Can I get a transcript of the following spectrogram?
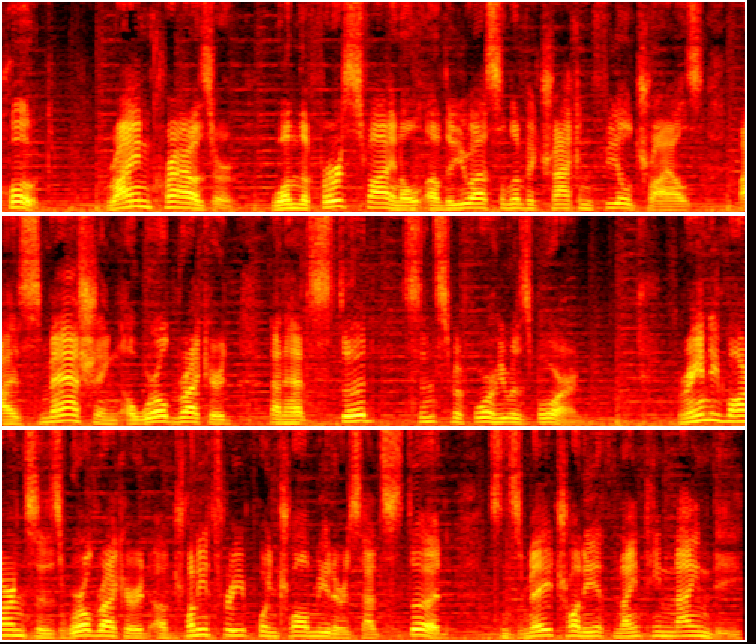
Quote Ryan Crouser won the first final of the U.S. Olympic track and field trials by smashing a world record that had stood since before he was born. Randy Barnes' world record of 23.12 meters had stood since May 20th, 1990,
